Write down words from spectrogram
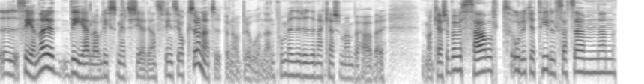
i senare del av livsmedelskedjan så finns ju också den här typen av beroenden. På mejerierna kanske man behöver man kanske behöver salt, olika tillsatsämnen,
